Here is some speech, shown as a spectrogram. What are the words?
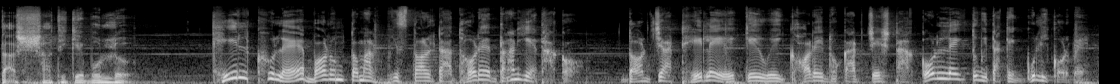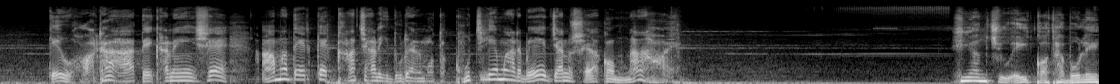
তার সাথীকে বলল, খিল খুলে বরং তোমার পিস্তলটা ধরে দাঁড়িয়ে থাকো। দরজা ঠেলে কেউ এই ঘরে ঢোকার চেষ্টা করলেই তুমি তাকে গুলি করবে। কেউ হঠাৎ এখানে এসে আমাদেরকে খাঁচারি দূরের মতো খুঁচিয়ে মারবে যেন সেরকম না হয়। হিয়াংচু এই কথা বলে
